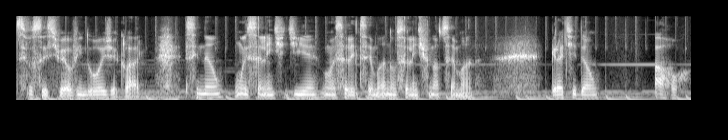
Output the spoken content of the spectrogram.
Se você estiver ouvindo hoje, é claro. Se não, um excelente dia, uma excelente semana, um excelente final de semana. Gratidão. Arro.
